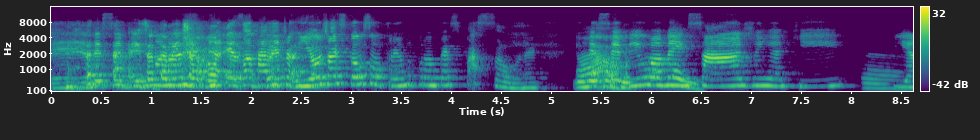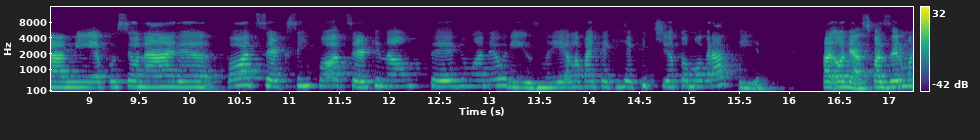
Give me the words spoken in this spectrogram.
É, eu recebi exatamente uma... agora. exatamente. E eu já estou sofrendo por antecipação, né? Eu ah, recebi uma mensagem aqui que a minha funcionária, pode ser que sim, pode ser que não, teve um aneurisma e ela vai ter que repetir a tomografia. Aliás, fazer uma,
